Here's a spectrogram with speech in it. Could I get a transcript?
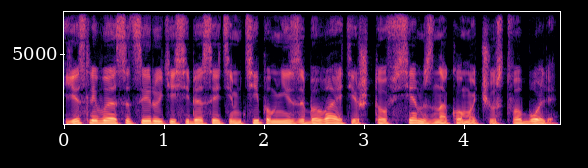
Если вы ассоциируете себя с этим типом, не забывайте, что всем знакомо чувство боли.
